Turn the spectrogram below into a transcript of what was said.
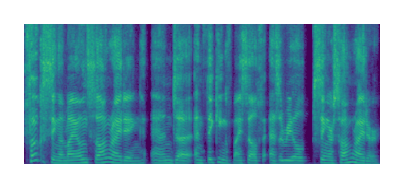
focusing on my own songwriting and uh, and thinking of myself as a real singer-songwriter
